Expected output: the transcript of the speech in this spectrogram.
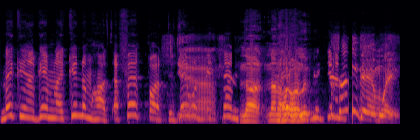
Making a game like Kingdom Hearts a first party, they would Yeah. be ten. No, no, no. Hold on. they Let would me, be 10. It's any damn way.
